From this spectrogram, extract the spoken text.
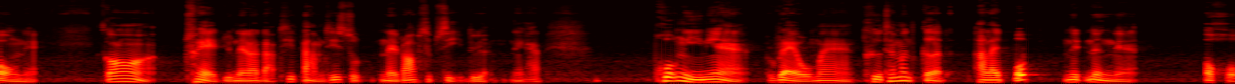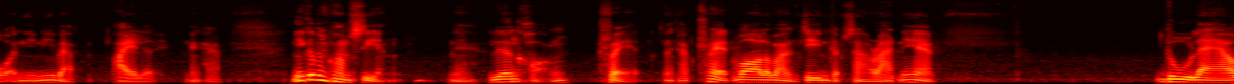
กงเนี่ยก็เทรดอยู่ในระดับที่ต่ำที่สุดในรอบ 14 เดือนนะครับ พวกนี้เนี่ยเร็วมาก คือถ้ามันเกิดอะไรปุ๊บนิดหนึ่งเนี่ยโอ้โห อันนี้นี่แบบไปเลยนะครับ นี่ก็เป็นความเสี่ยงนะเรื่องของเทรดนะครับเทรดวอลระหว่างจีนกับสหรัฐเนี่ยดูแล้ว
